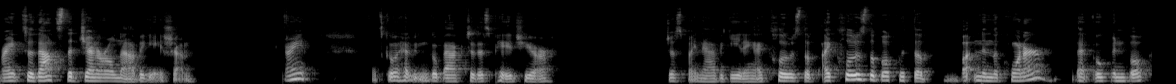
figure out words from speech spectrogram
right? So that's the general navigation, right? Let's go ahead and go back to this page here just by navigating. I close the I close the book with the button in the corner, that open book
